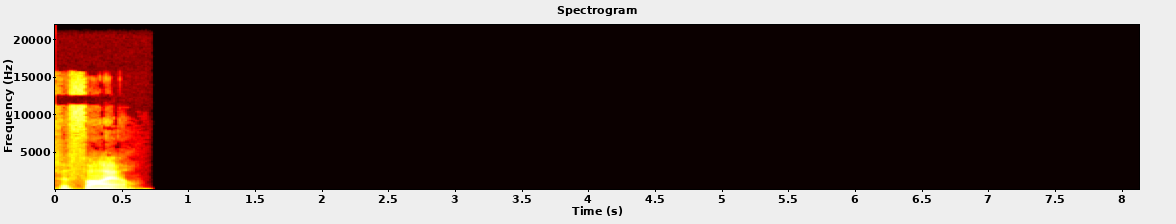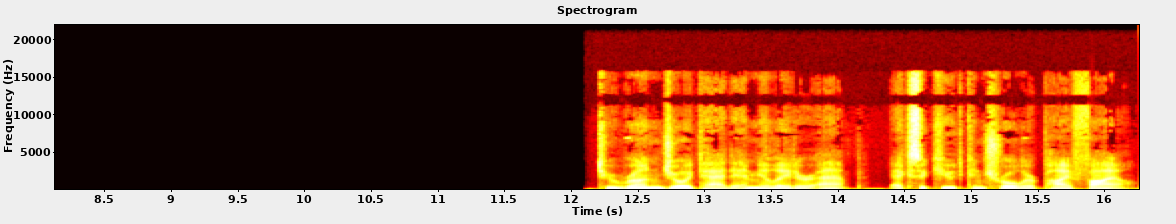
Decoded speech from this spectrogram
the file. To run Joypad emulator app, execute controller py file.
